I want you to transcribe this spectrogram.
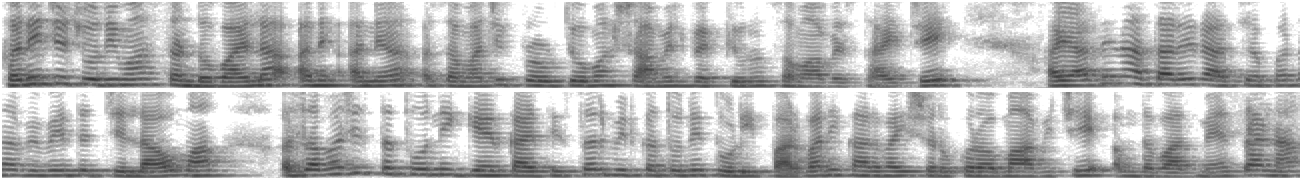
ખનીજ ચોરીમાં સંડોવાયેલા અને અન્ય અસામાજિક પ્રવૃત્તિઓમાં સામેલ વ્યક્તિઓનો સમાવેશ થાય છે. આ યાદીના આધારે રાજ્યભરના વિવિધ જિલ્લાઓમાં અસામાજિક તત્વોની ગેરકાયદેસર મિલકતોને તોડી પાડવાની કાર્યવાહી શરૂ કરવામાં આવી છે. અમદાવાદ, મહેસાણા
